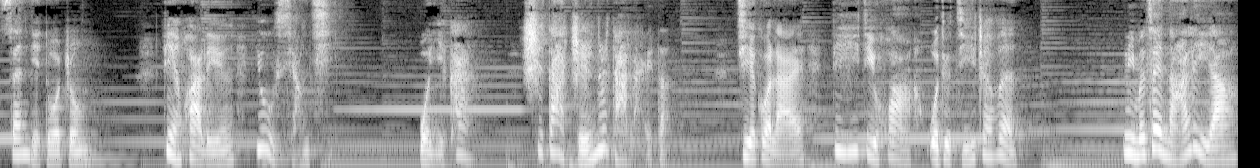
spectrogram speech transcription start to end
三点多钟，电话铃又响起。我一看，是大侄女打来的。接过来，第一句话我就急着问：“你们在哪里呀？”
